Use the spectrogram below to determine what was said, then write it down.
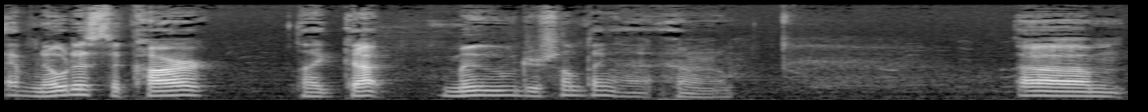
have noticed the car like got moved or something? I, I don't know. Um,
